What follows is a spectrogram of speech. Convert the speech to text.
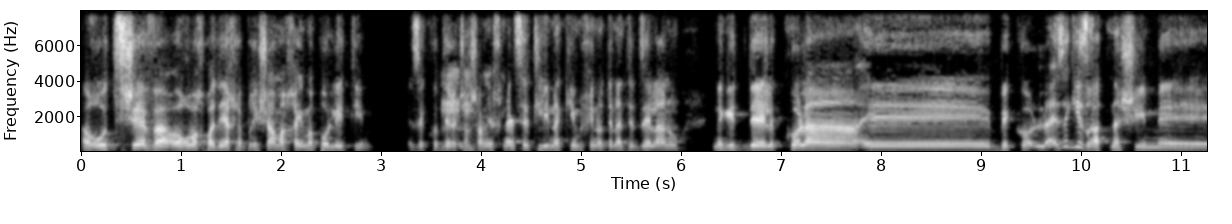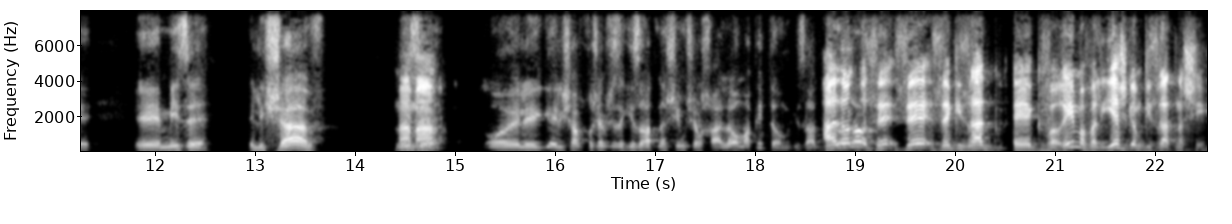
ערוץ 7, אורבך בדרך לפרישה מהחיים הפוליטיים. איזה כותרת mm-hmm. שעכשיו נכנסת, לינה קמחי נותנת את זה לנו, נגיד אה, לכל ה... אה, בכל, לא, איזה גזרת נשים? אה, אה, מי זה? אלישב? מה, מה? זה? או אל, אלישב חושב שזה גזרת נשים שלך, לא, מה פתאום, גזרת... אה, לא, לא, זה, זה, זה גזרת אה, גברים, אבל יש גם גזרת נשים.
